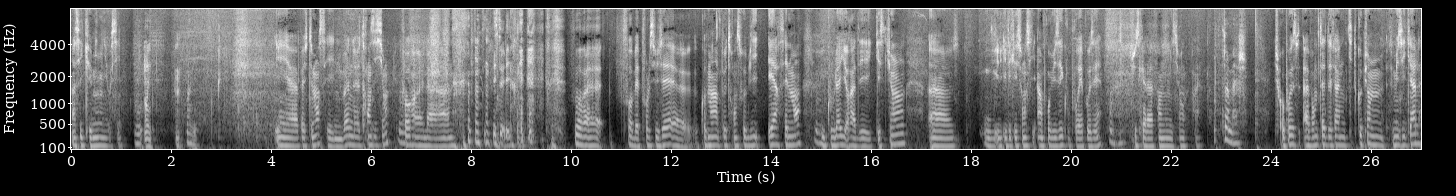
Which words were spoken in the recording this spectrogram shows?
ainsi que Mimi aussi. Oui. Et bah, justement, c'est une bonne transition pour la. Désolé. pour, euh, ben, pour, le sujet euh, commun un peu transphobie et harcèlement. Du coup, là, il y aura des questions. Euh, et des questions aussi improvisées que vous pourrez poser jusqu'à la fin de l'émission près. Ça marche. Je propose, avant peut-être de faire une petite coupure musicale,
